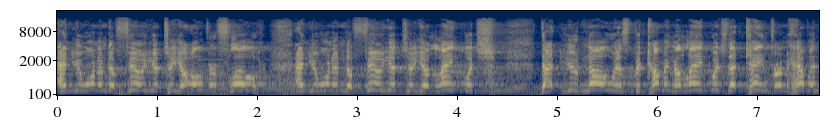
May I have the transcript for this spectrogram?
And you want him to fill you to your overflow, and you want him to fill you to your language that you know is becoming a language that came from heaven.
